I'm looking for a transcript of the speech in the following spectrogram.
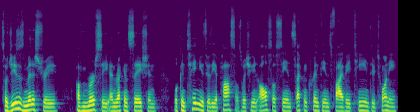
So Jesus' ministry of mercy and reconciliation will continue through the apostles, which you can also see in 2 Corinthians 5:18 through 20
